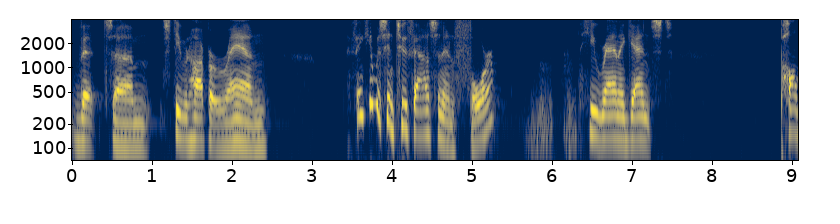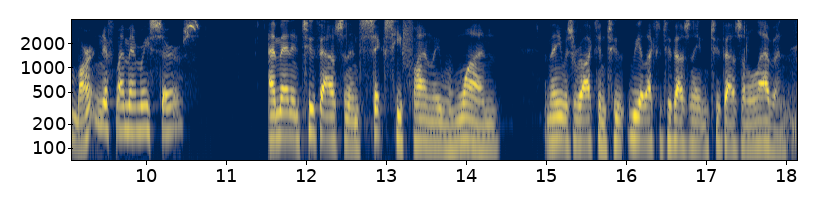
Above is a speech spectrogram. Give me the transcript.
that um, Stephen Harper ran, I think it was in 2004. He ran against Paul Martin, if my memory serves. And then in 2006, he finally won. And then he was reelected in, reelected 2008 and 2011.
